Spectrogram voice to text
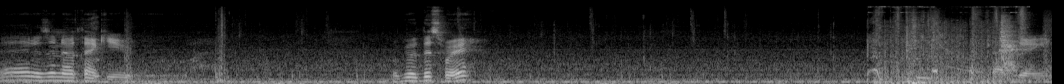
That is a no thank you. We'll go this way. dang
